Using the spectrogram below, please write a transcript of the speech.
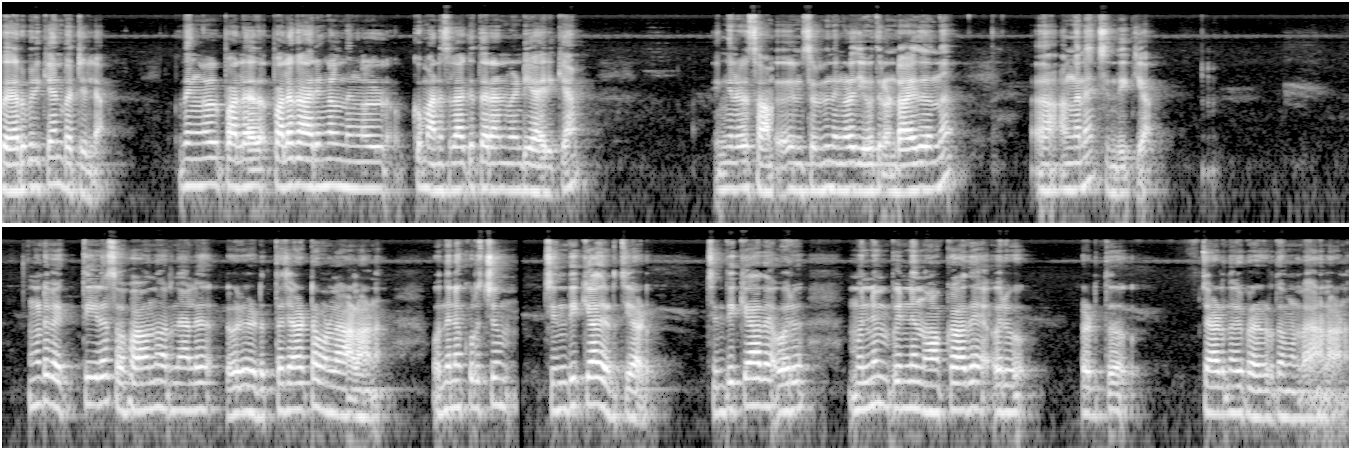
വേർപിരിക്കാൻ പറ്റില്ല. നിങ്ങൾ പല പല കാര്യങ്ങൾ നിങ്ങൾക്ക് മനസ്സിലാക്കി തരാൻ വേണ്ടിയായിരിക്കാം ഇങ്ങനൊരു ഇൻസിഡന്റ് നിങ്ങളുടെ ജീവിതത്തിൽ ഉണ്ടായതെന്ന് അങ്ങനെ ചിന്തിക്കുക. നിങ്ങളുടെ വ്യക്തിയുടെ സ്വഭാവം എന്ന് പറഞ്ഞാൽ ഒരു എടുത്തചാട്ടമുള്ള ആളാണ്. ഒന്നിനെക്കുറിച്ചും ചിന്തിക്കാതെ എടുത്തിയാടും ചിന്തിക്കാതെ ഒരു മുന്നും പിന്നും നോക്കാതെ ഒരു എടുത്ത് ചാടുന്ന ഒരു പ്രകൃതമുള്ള ആളാണ്.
